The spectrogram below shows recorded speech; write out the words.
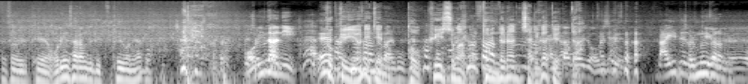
그래서 이렇게 어린 사람들이 국회의원 해야 돼. 어리다니. 국회의원이 되면 더욱 귀중하고 든든한 자리가 됐다. 젊은 사람들.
